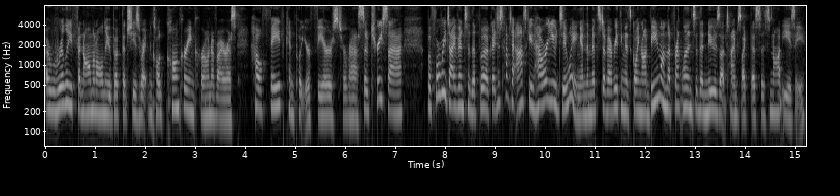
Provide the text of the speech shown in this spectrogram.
a really phenomenal new book that she's written called Conquering Coronavirus How Faith Can Put Your Fears to Rest. So, Teresa, before we dive into the book, I just have to ask you, how are you doing in the midst of everything that's going on? Being on the front lines of the news at times like this is not easy.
